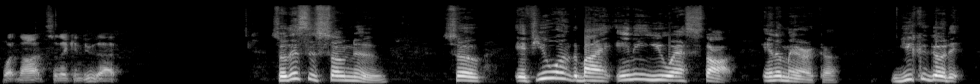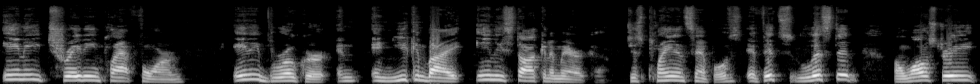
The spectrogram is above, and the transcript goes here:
whatnot, so they can do that. So this is so new. So if you want to buy any U.S. stock in America, you could go to any trading platform, any broker, and and you can buy any stock in America. Just plain and simple. If- it's listed on Wall Street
